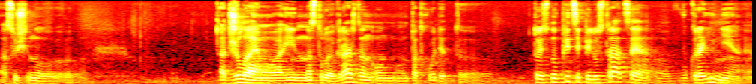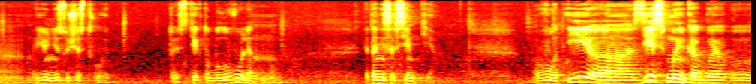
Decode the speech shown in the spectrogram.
осуществ- ну, от желаемого и настроя граждан он, он подходит. То есть, ну, в принципе, иллюстрация в Украине, э, ее не существует. То есть, те, кто был уволен, ну, это не совсем те. Вот. И э, здесь мы как бы э,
